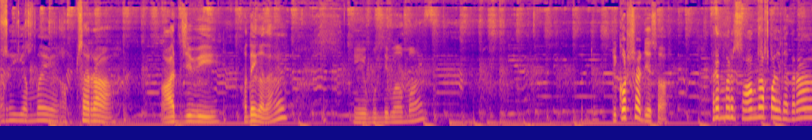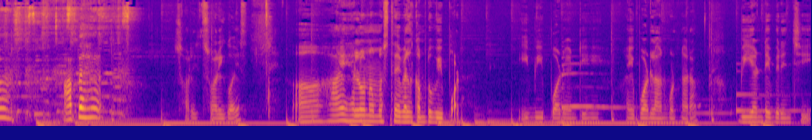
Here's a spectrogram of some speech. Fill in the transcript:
అరే ఈ అమ్మాయి అప్సరా ఆర్జీవి అదే కదా? ఏముంది మామ? రికార్డ్ స్టార్ట్ చేసా? అరే మరి సాంగ్ ఆపాలి కదరా? ఆపే. Sorry sorry guys hi hello నమస్తే వెల్కమ్ టు వీపాడ్ ఈ వీపాడ్ ఏంటి? ఐపాడ్లా అనుకుంటున్నారా? వి అంటే గురించి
